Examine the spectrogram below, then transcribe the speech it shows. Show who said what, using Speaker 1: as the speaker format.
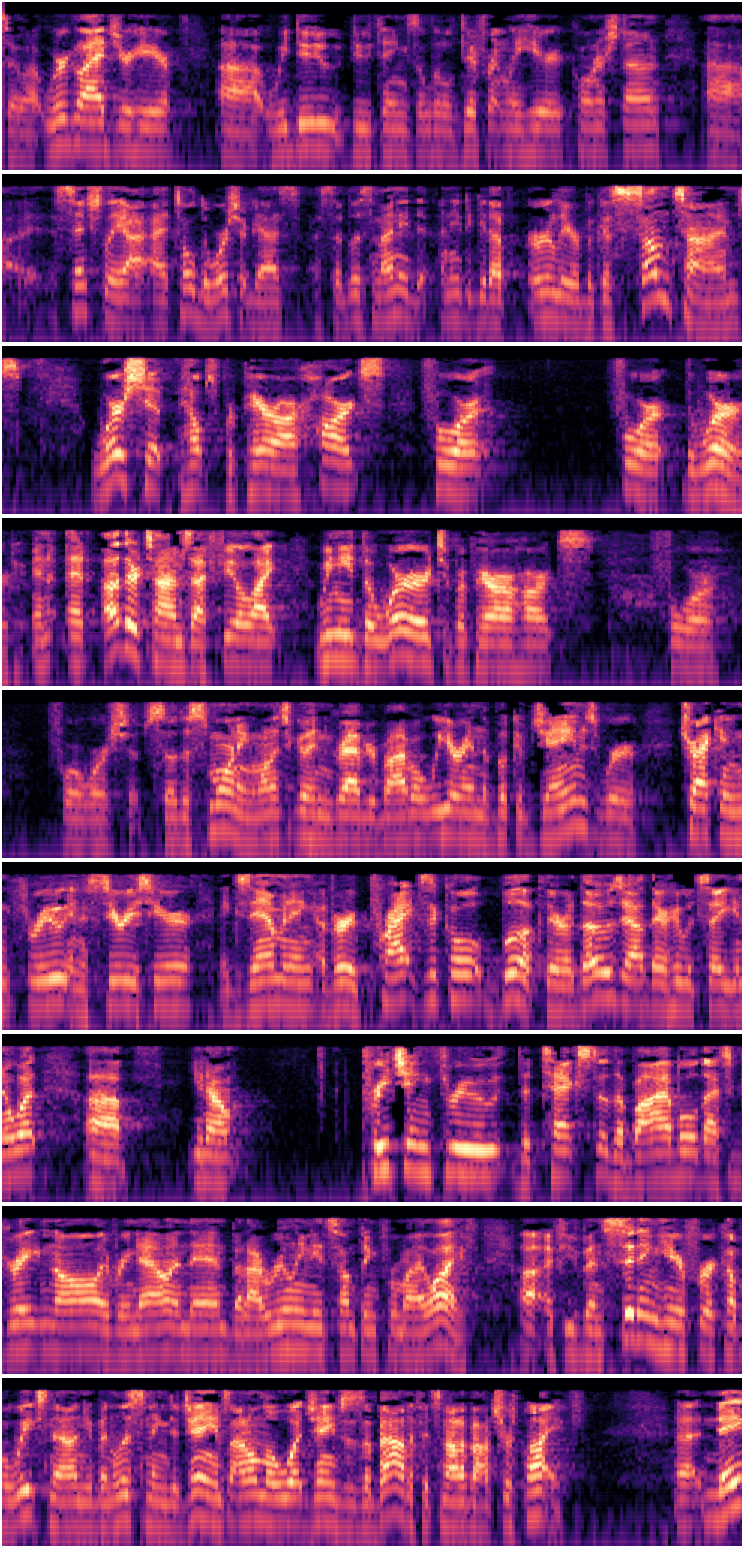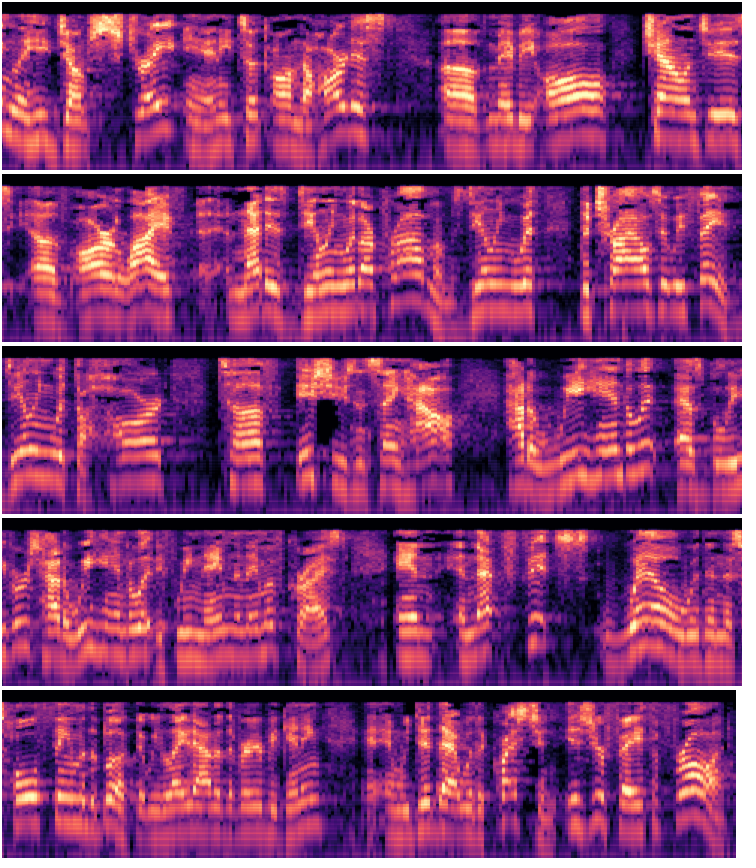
Speaker 1: So uh, we're glad you're here. Uh, we do do things a little differently here at Cornerstone. Uh, essentially, I, I told the worship guys, I said, listen, I need to, I need to get up earlier because sometimes worship helps prepare our hearts for for the word, and at other times I feel like we need the word to prepare our hearts for for worship. So this morning, why don't you go ahead and grab your Bible? We are in the book of James. We're tracking through in a series here, examining a very practical book. There are those out there who would say, you know what, uh, you know, preaching through the text of the Bible, that's great and all every now and then, but I really need something for my life. Uh, if you've been sitting here for a couple weeks now and you've been listening to James, I don't know what James is about if it's not about your life. Uh, namely, he jumped straight in. He took on the hardest of maybe all challenges of our life, and that is dealing with our problems, dealing with the trials that we face, dealing with the hard, tough issues, and saying, how, how do we handle it as believers? How do we handle it if we name the name of Christ? And, and that fits well within this whole theme of the book that we laid out at the very beginning, and we did that with a question Is your faith a fraud?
